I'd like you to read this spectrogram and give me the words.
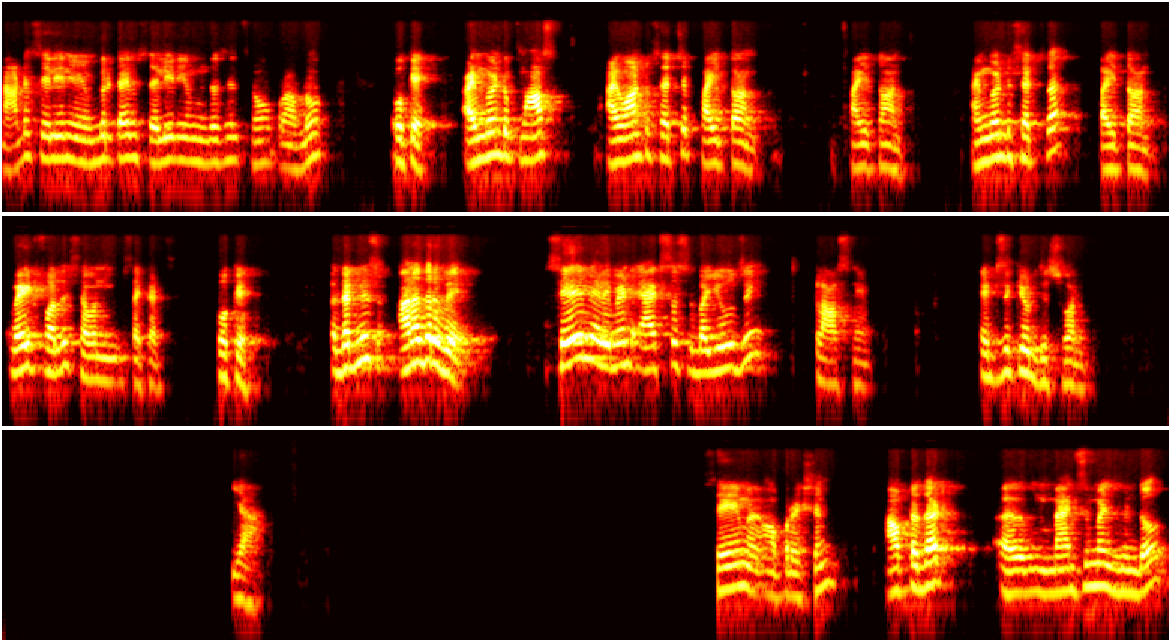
not a selenium. Every time selenium in this is no problem. Okay. I'm going to pass i want to search a python. Python. I'm going to search the python. Wait for the seven seconds. Okay. That means another way. Same element accessed by using class name. Execute this one. Yeah. Same operation. After that uh, maximize window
